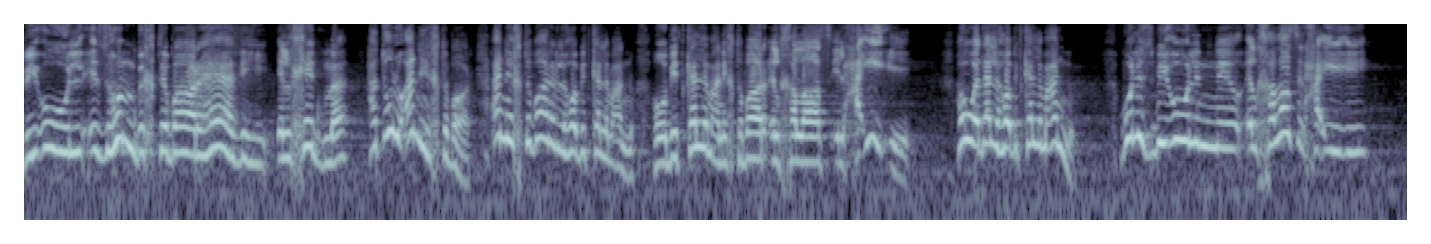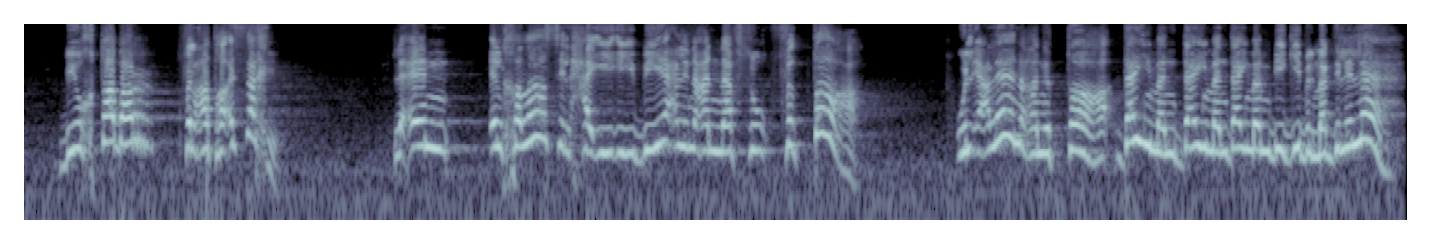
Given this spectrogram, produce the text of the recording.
بيقول إذ هم باختبار هذه الخدمة هتقولوا أنهي اختبار؟ أنهي اختبار اللي هو بيتكلم عنه؟ هو بيتكلم عن اختبار الخلاص الحقيقي. هو ده اللي هو بيتكلم عنه. بولس بيقول إن الخلاص الحقيقي بيختبر في العطاء السخي. لأن الخلاص الحقيقي بيعلن عن نفسه في الطاعة. والإعلان عن الطاعة دايما دايما دايما بيجيب المجد لله.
